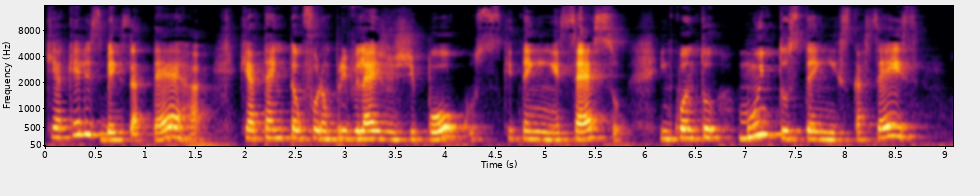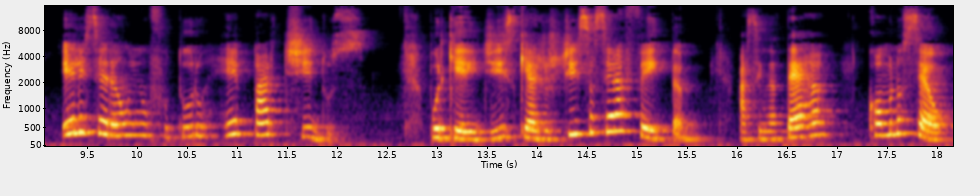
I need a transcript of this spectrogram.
que aqueles bens da terra, que até então foram privilégios de poucos, que têm em excesso, enquanto muitos têm escassez, eles serão em um futuro repartidos. Porque ele diz que a justiça será feita, assim na terra como no céu,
